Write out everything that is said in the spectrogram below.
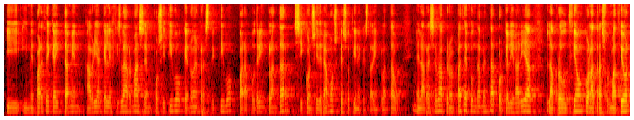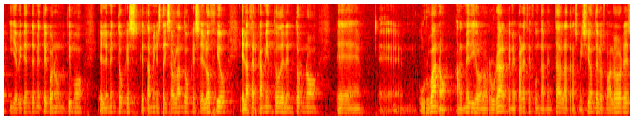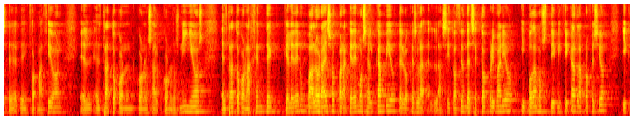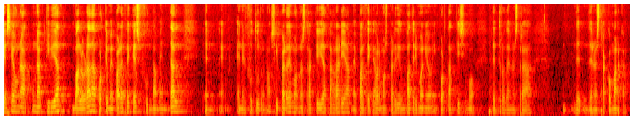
Y, me parece que hay, también habría que legislar más en positivo que no en restrictivo para poder implantar si consideramos que eso tiene que estar implantado en la reserva, pero me parece fundamental porque ligaría la producción con la transformación y evidentemente con un último elemento que, es, que también estáis hablando, que es el ocio, el acercamiento del entorno. Eh, eh, urbano al medio rural, que me parece fundamental, la transmisión de los valores de, información, el, trato con, los, con, los, niños, el trato con la gente, que le den un valor a eso para que demos el cambio de lo que es la, situación del sector primario y podamos dignificar la profesión y que sea una, actividad valorada porque me parece que es fundamental en, en, el futuro. ¿no? Si perdemos nuestra actividad agraria, me parece que habremos perdido un patrimonio importantísimo dentro de nuestra de, nuestra comarca.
